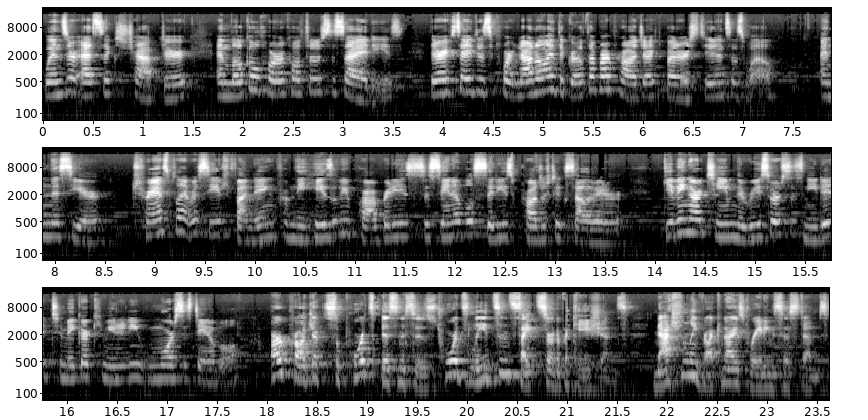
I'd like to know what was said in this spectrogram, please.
Windsor Essex chapter, and local horticultural societies. They're excited to support not only the growth of our project, but our students as well. And this year, Transplant received funding from the Hazelview Properties Sustainable Cities Project Accelerator, giving our team the resources needed to make our community more sustainable. Our project supports businesses towards LEEDs and site certifications, nationally recognized rating systems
